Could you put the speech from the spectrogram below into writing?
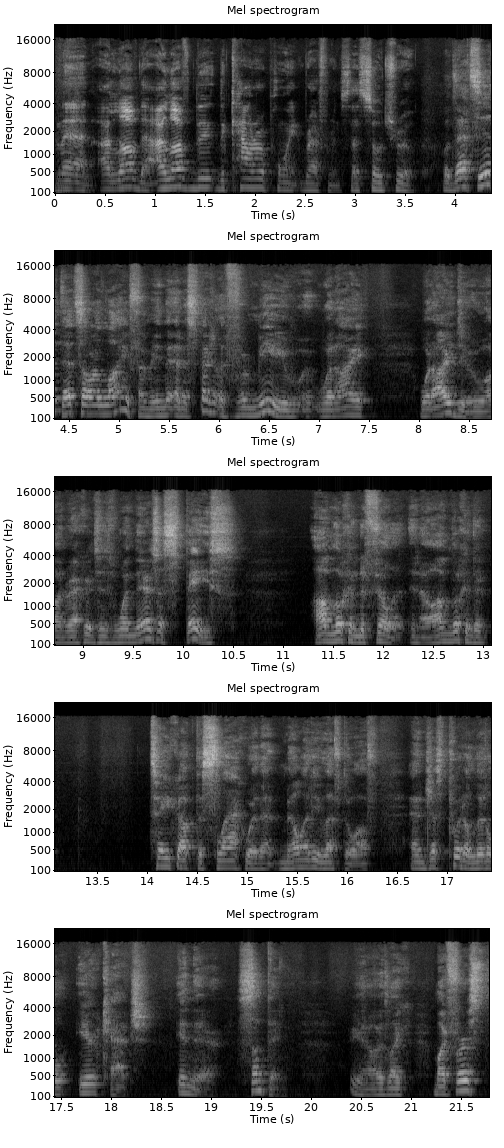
Man, I love that. I love the, the counterpoint reference. That's so true. Well, that's it. That's our life. I mean, and especially for me, when I, what I do on records is when there's a space, I'm looking to fill it. You know, I'm looking to take up the slack where that melody left off and just put a little ear catch in there, something. You know, it's like my first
